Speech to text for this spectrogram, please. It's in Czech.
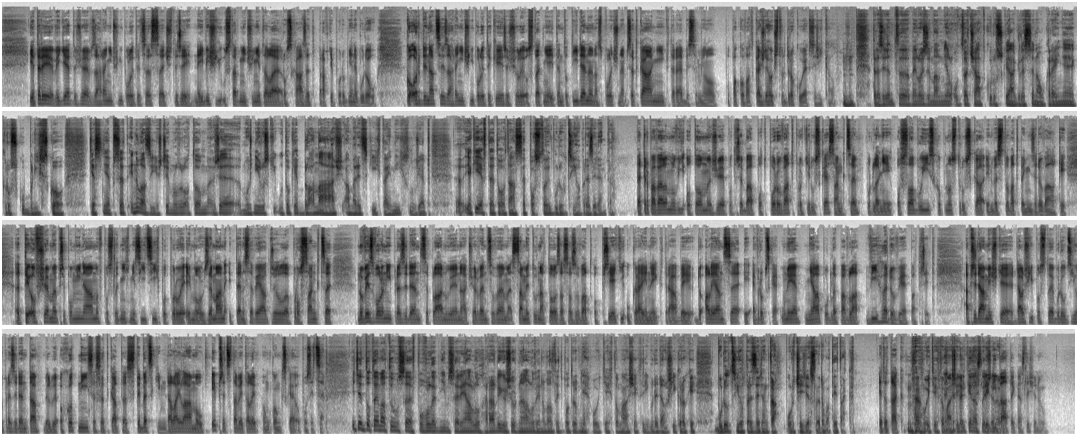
Je tedy vidět, že v zahraniční politice se čtyři nejvyšší ústavní činitelé rozcházet pravděpodobně nebudou. Koordinaci zahraniční politiky řešili ostatně i tento týden na společném setkání, které by se mělo opakovat každého čtvrt roku, jak si říkal. Mm-hmm. Prezident Miloš Zeman měl od začátku ruské agrese na Ukrajině k Rusku blízko. Těsně před invazí ještě mluvil o tom, že možný ruský útok je blamáž amerických tajných služeb. Jaký je v této otázce postoj budoucího prezidenta? Petr Pavel mluví o tom, že je potřeba podporovat protiruské sankce. Podle něj oslabují schopnost Ruska investovat peníze do války. Ty ovšem, připomínám, v posledních měsících podporuje i Miloš Zeman. I ten se vyjádřil pro sankce. Nově zvolený prezident se plánuje na červencovém samitu NATO zasazovat o přijetí Ukrajiny, která by do aliance i Evropské unie měla podle Pavla výhledově patřit. A přidám ještě další postoje budoucího prezidenta. Byl by ochotný se setkat s tibetským Dalajlámou i představiteli hongkongské opozice. I těmto tématům se v povolebním seriálu radiožurnálu věnoval teď podrobně Vojtěch Tomášek, který bude další kroky budoucího prezidenta určitě sledovat i tak. Je to tak. Vojtěch Tomášek, díky naslyšenou. Klidný pátek, naslyšenou.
